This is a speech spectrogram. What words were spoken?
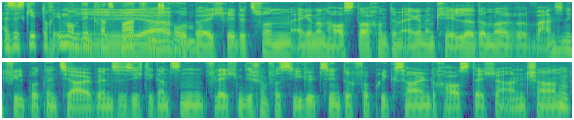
Also es geht doch immer um den Transport ja, von Strom. Wobei ich rede jetzt vom eigenen Hausdach und dem eigenen Keller, da haben wir wahnsinnig viel Potenzial, wenn Sie sich die ganzen Flächen, die schon versiegelt sind durch Fabriken, Fabrikshallen, durch Hausdächer anschauen. Hm.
